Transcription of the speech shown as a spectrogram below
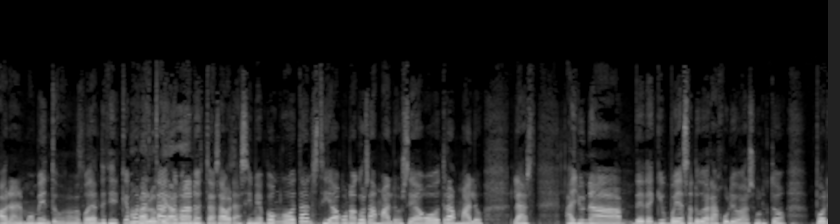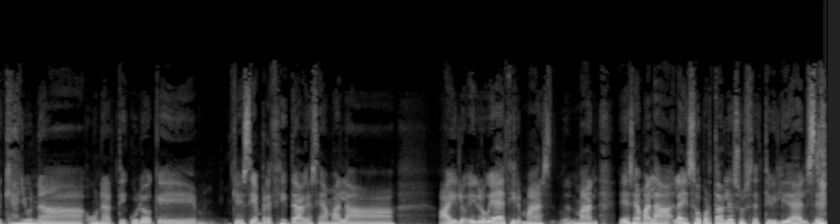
Ahora, en el momento me podrían decir, qué lo estás, qué haga. mona no estás. Ahora, si me pongo tal, si hago una cosa, malo. Si hago otra, Mm. malo. Las, hay una, desde aquí voy a saludar a Julio Basulto, porque hay una, un artículo que, que siempre cita que se llama la... Ay, lo, y lo voy a decir más, mal. Eh, se llama la, la insoportable susceptibilidad del ser.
